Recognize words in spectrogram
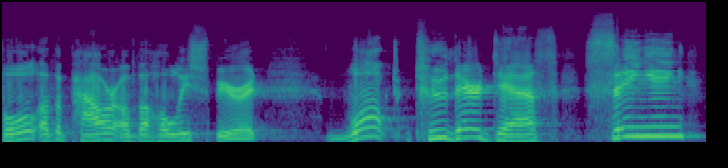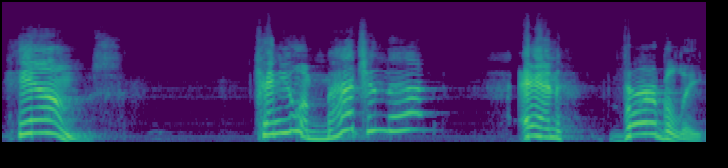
full of the power of the Holy Spirit, walked to their deaths singing hymns can you imagine that? And verbally,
